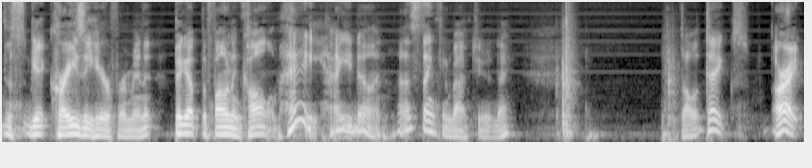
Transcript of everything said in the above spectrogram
just get crazy here for a minute. Pick up the phone and call them. Hey, how you doing? I was thinking about you today. That's all it takes. All right,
